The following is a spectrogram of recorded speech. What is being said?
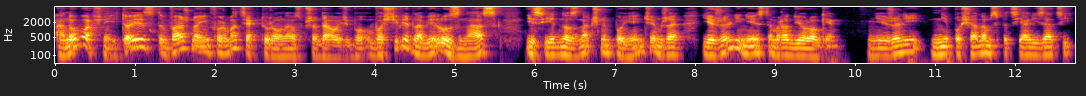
A no właśnie, i to jest ważna informacja, którą nam sprzedałeś, bo właściwie dla wielu z nas jest jednoznacznym pojęciem, że jeżeli nie jestem radiologiem, jeżeli nie posiadam specjalizacji,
